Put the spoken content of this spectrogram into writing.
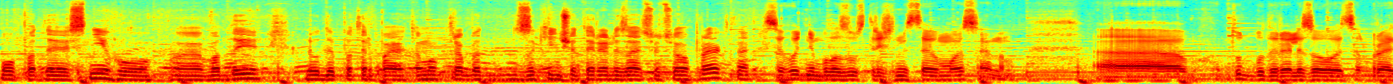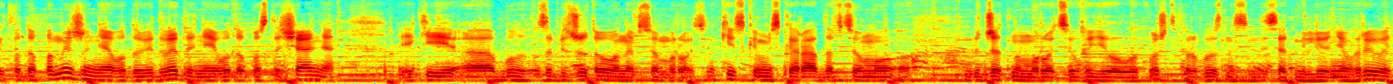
опади снігу, е, води, люди потерпають. Тому треба закінчити реалізацію цього проєкту. Сьогодні була зустріч з місцевим ОСНом. Е, Тут буде реалізовуватися проект водопониження, водовідведення і водопостачання, який е, був забюджетований в цьому році. Київська міська рада в цьому бюджетному році виділила кошти приблизно 70 мільйонів гривень.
